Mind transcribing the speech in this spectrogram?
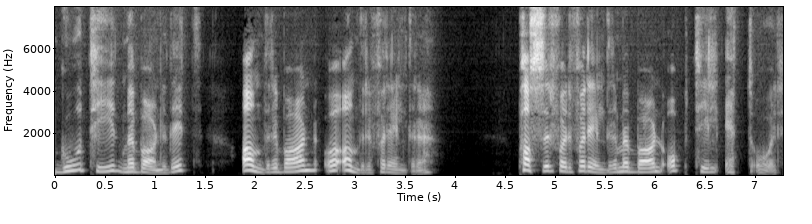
God tid med barnet ditt, andre barn og andre foreldre. Passer for foreldre med barn opp til ett år.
